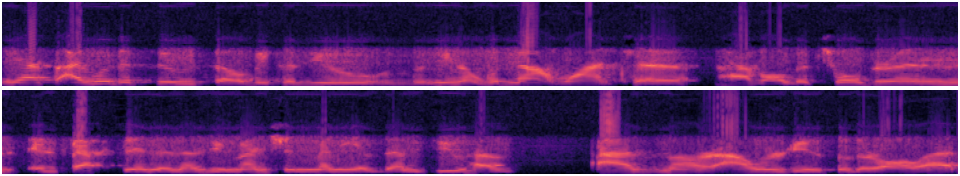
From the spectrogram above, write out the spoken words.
Yes, I would assume so because you you know would not want to have all the children infected, and as you mentioned, many of them do have asthma or allergies, so they're all at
